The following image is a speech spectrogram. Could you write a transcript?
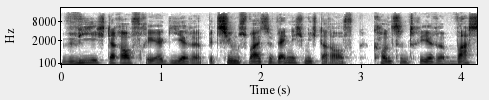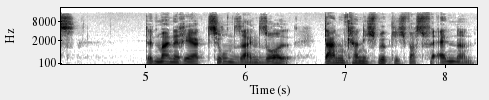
wie ich darauf reagiere, beziehungsweise wenn ich mich darauf konzentriere, was denn meine Reaktion sein soll, dann kann ich wirklich was verändern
